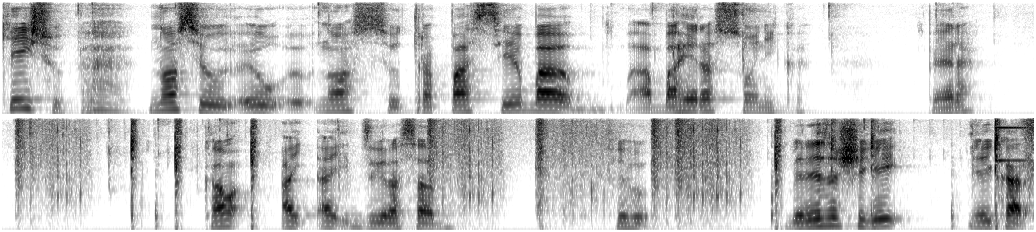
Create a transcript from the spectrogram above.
Que isso? Nossa, eu, eu, eu nossa, eu ultrapassei a, ba a barreira sônica. Pera. Calma. Ai, ai, desgraçado. Ferrou. Beleza, cheguei. E aí, cara?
